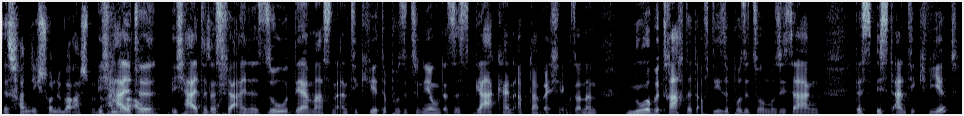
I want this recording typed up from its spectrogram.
das fand ich schon überraschend. ich halte, ich halte also. das für eine so dermaßen antiquierte Positionierung. Das ist gar kein Abdabashing, sondern nur betrachtet auf diese Position muss ich sagen, das ist antiquiert.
